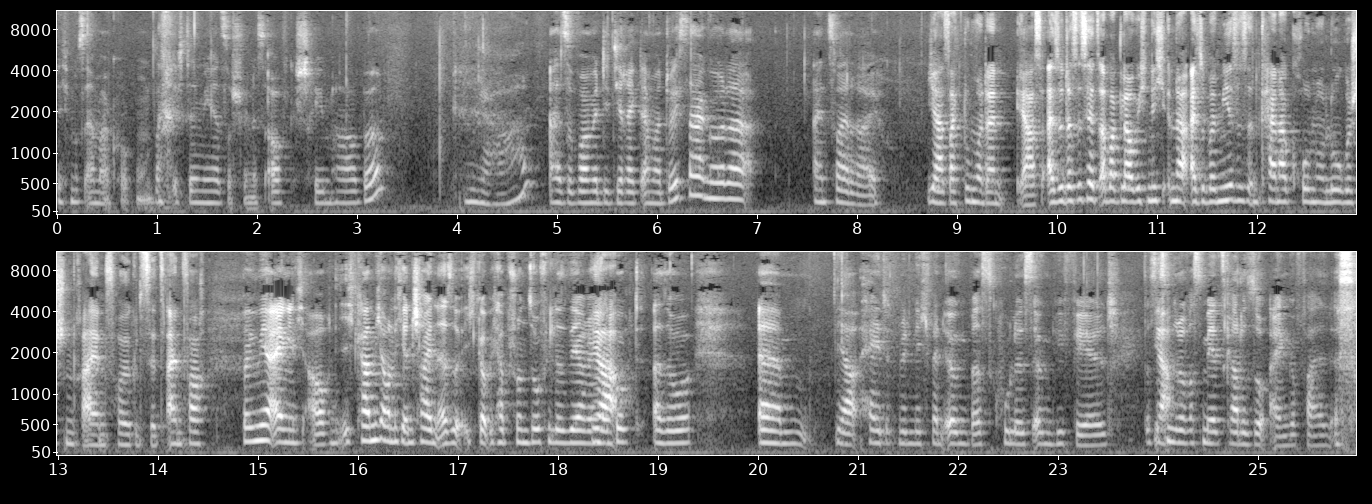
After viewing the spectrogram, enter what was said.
Ich muss einmal gucken, was ich denn mir hier so Schönes aufgeschrieben habe. Ja. Also wollen wir die direkt einmal durchsagen oder 1, 2, 3? Ja, sag du mal dein erst. Also das ist jetzt aber, glaube ich, nicht in der, also bei mir ist es in keiner chronologischen Reihenfolge. Das ist jetzt einfach. Bei mir eigentlich auch nicht. Ich kann mich auch nicht entscheiden. Also ich glaube, ich habe schon so viele Serien ja. geguckt. Also ähm, ja, hatet mich nicht, wenn irgendwas Cooles irgendwie fehlt. Das ja. ist nur, was mir jetzt gerade so eingefallen ist.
